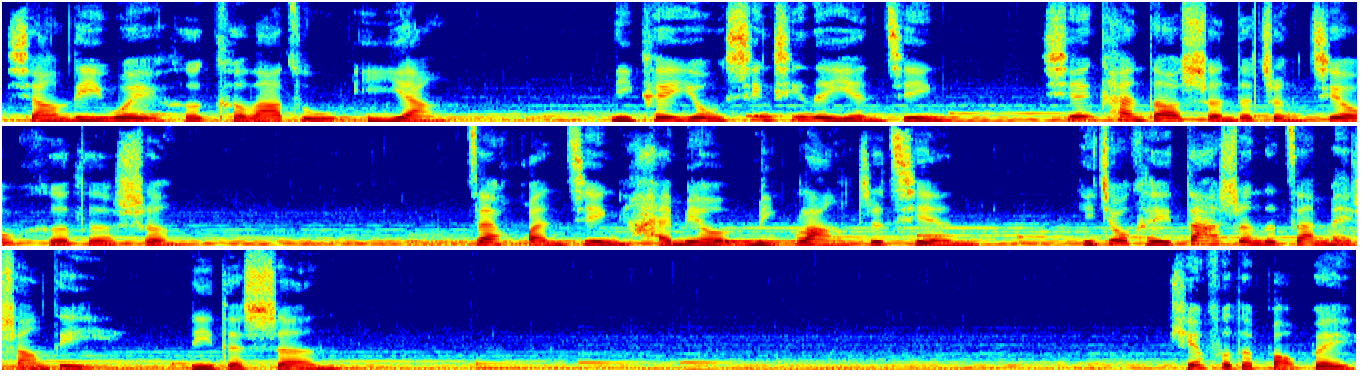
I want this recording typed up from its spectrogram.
像利未和可拉族一样。你可以用信心的眼睛，先看到神的拯救和得胜。在环境还没有明朗之前，你就可以大声的赞美上帝，你的神。天赋的宝贝，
